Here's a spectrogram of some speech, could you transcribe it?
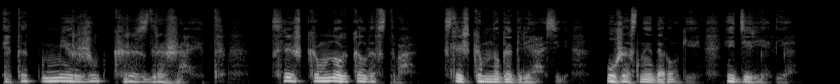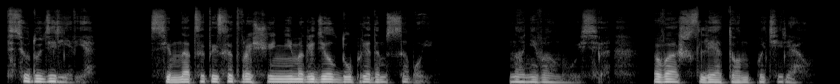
Этот мир жутко раздражает. Слишком много колдовства, слишком много грязи, ужасные дороги и деревья. Всюду деревья. Семнадцатый с отвращением оглядел дуб рядом с собой. Но не волнуйся, ваш след он потерял.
